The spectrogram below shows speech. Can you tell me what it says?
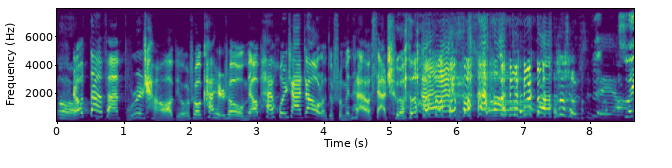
嗯然后但凡不日常了，比如说开始说我们要拍婚纱照了，就说明他俩要下车了。就是这样。所以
